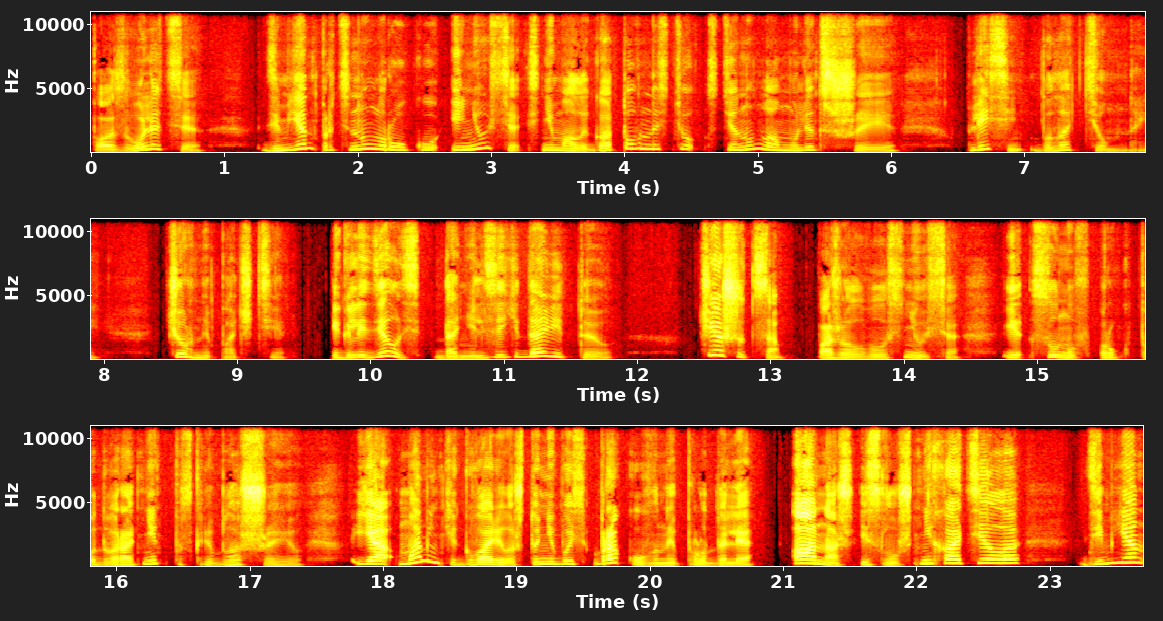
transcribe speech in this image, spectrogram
«Позволите?» Демьян протянул руку, и Нюся с немалой готовностью стянула амулет с шеи. Плесень была темной, черной почти, и гляделась да нельзя ядовитую. «Чешется!» – пожаловалась Нюся и, сунув руку под воротник, поскребла шею. «Я маменьке говорила, что, небось, бракованный продали, а она ж и слушать не хотела». Демьян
